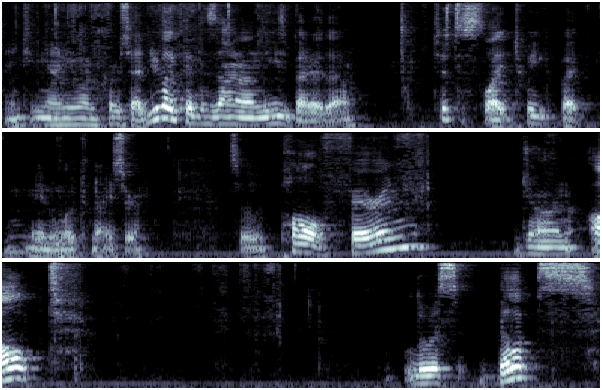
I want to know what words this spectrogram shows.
1991 Pro Set. I do like the design on these better, though. Just a slight tweak, but made them look nicer. So Paul Farren, John Alt, Lewis Billups,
